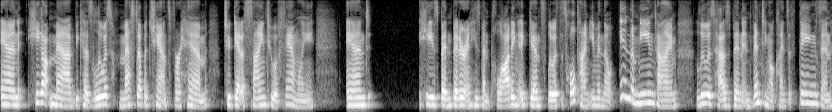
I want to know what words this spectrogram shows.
And he got mad because Lewis messed up a chance for him to get assigned to a family. And he's been bitter and he's been plotting against Lewis this whole time, even though in the meantime, Lewis has been inventing all kinds of things and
